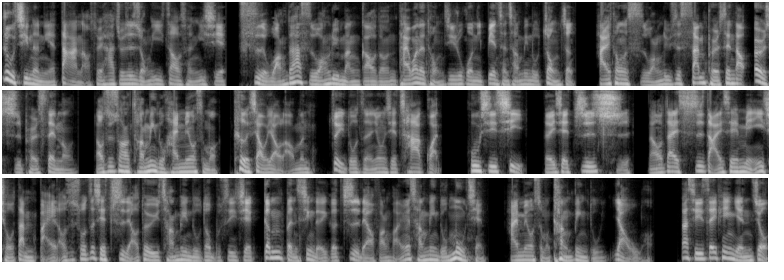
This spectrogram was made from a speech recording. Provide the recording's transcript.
入侵了你的大脑，所以它就是容易造成一些。死亡，对，它死亡率蛮高的。台湾的统计，如果你变成肠病毒重症，孩童的死亡率是三 percent 到二十 percent 哦。老实说，肠病毒还没有什么特效药啦，我们最多只能用一些插管、呼吸器的一些支持，然后再施打一些免疫球蛋白。老实说，这些治疗对于肠病毒都不是一些根本性的一个治疗方法，因为肠病毒目前还没有什么抗病毒药物哈。那其实这篇研究。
